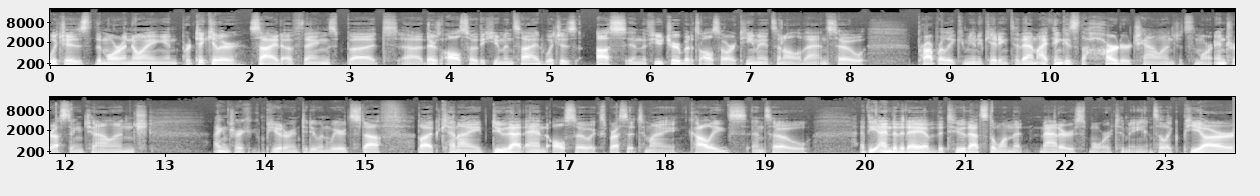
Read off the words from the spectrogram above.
which is the more annoying and particular side of things, but uh, there's also the human side, which is us in the future, but it's also our teammates and all of that. And so, properly communicating to them, I think, is the harder challenge. It's the more interesting challenge. I can trick a computer into doing weird stuff, but can I do that and also express it to my colleagues? And so, at the end of the day of the two, that's the one that matters more to me. And so, like PR,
